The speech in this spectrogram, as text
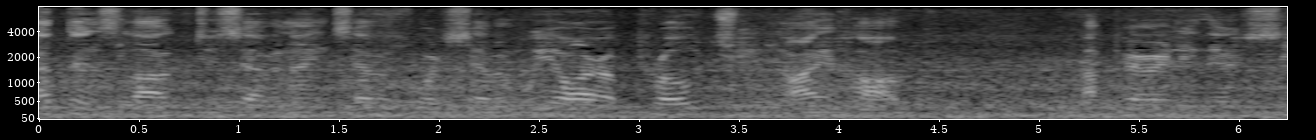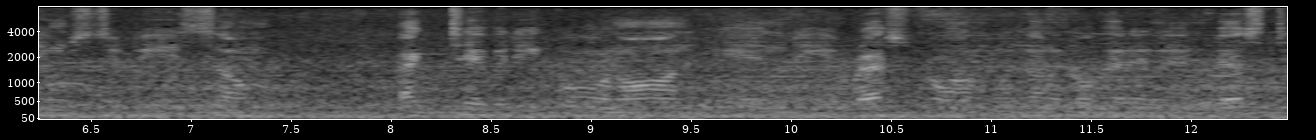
Captain's log 279747. We are approaching IHOP. Apparently, there seems to be some activity going on in the restaurant. We're going to go ahead and investigate.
